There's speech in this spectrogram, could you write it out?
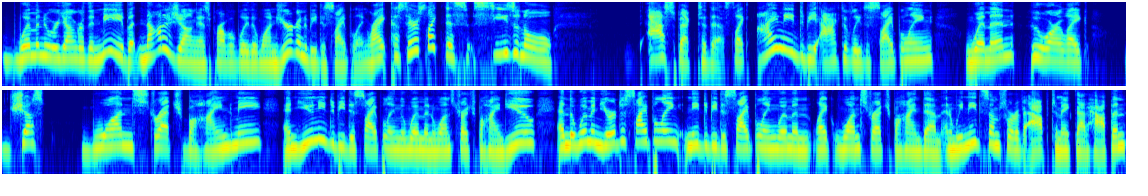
women who are younger than me, but not as young as probably the ones you're going to be discipling, right? Because there's like this seasonal aspect to this. Like, I need to be actively discipling women who are like just one stretch behind me and you need to be discipling the women one stretch behind you and the women you're discipling need to be discipling women like one stretch behind them and we need some sort of app to make that happen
